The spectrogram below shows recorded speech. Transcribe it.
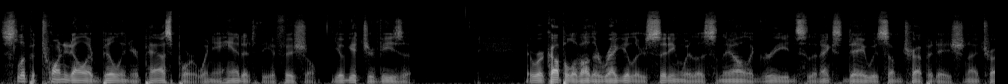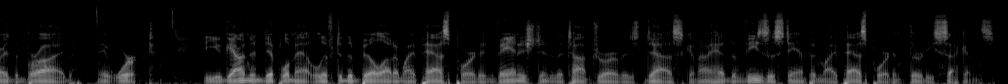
slip a $20 bill in your passport when you hand it to the official. You'll get your visa. There were a couple of other regulars sitting with us, and they all agreed, so the next day, with some trepidation, I tried the bribe. It worked. The Ugandan diplomat lifted the bill out of my passport and vanished into the top drawer of his desk, and I had the visa stamp in my passport in 30 seconds.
